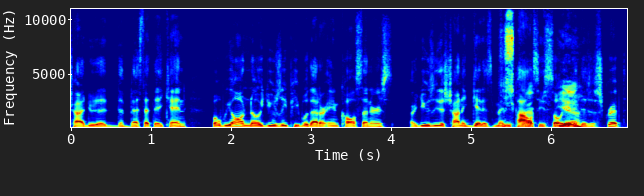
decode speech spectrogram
try to do the, the best that they can. But we all know usually people that are in call centers are usually just trying to get as many policies. So yeah, there's a script.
